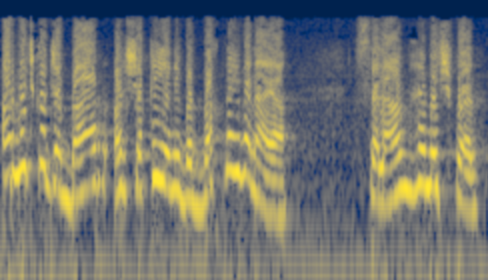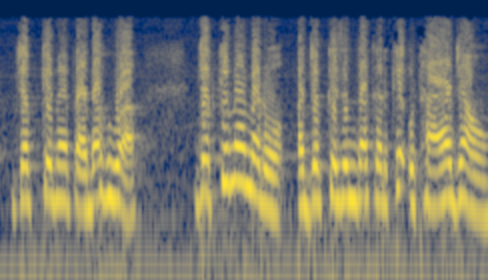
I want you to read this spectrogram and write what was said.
اور مجھ کو جبار اور شقی یعنی بدبخت نہیں بنایا۔ سلام ہے مجھ پر، جبکہ میں پیدا ہوا۔ جبکہ میں مروں اور جبکہ زندہ کر کے اٹھایا جاؤں۔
